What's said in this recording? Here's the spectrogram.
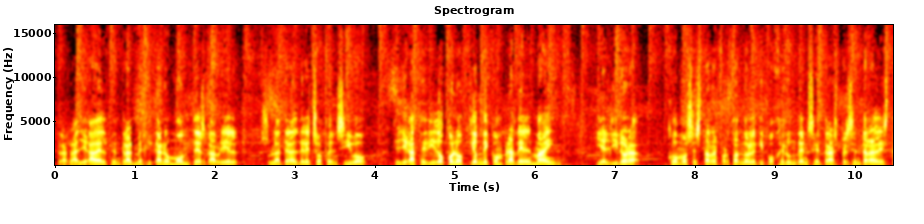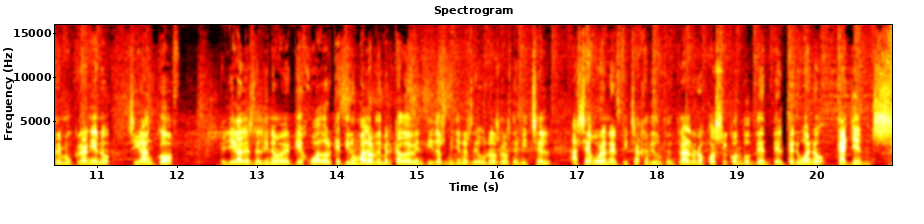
tras la llegada del central mexicano Montes. Gabriel, su lateral derecho ofensivo, que llega cedido con opción de compra del Mainz. Y el Girona, cómo se está reforzando el equipo gerundense tras presentar al extremo ucraniano Sigankov, que llega desde el Dinamo de Kiev, jugador que tiene un valor de mercado de 22 millones de euros. Los de Mitchell aseguran el fichaje de un central rocoso y contundente, el peruano Cayens.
